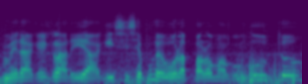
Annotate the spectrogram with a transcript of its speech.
Mira qué claridad. Aquí sí se puede volar paloma con gusto.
